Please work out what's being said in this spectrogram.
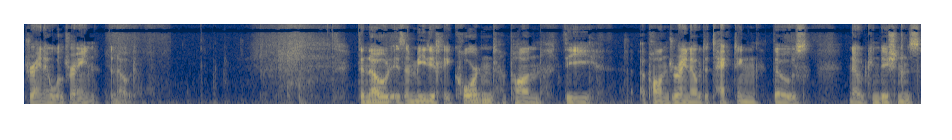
Draino will drain the node. The node is immediately cordoned upon the upon Draino detecting those node conditions.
